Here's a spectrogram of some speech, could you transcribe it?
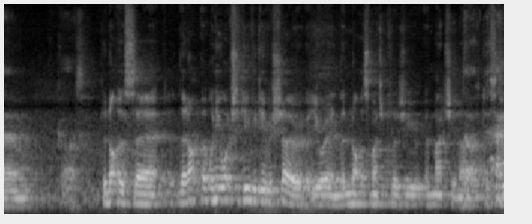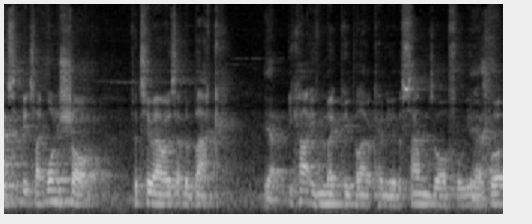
Um, God, They're not as uh, they're not when you watch a DVD of a show that you were in. They're not as magical as you imagine. No. because it's, it's like one shot for two hours at the back. Yeah, You can't even make people out, can you? The sound's awful, you know. But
